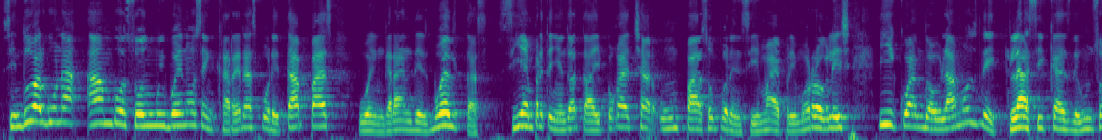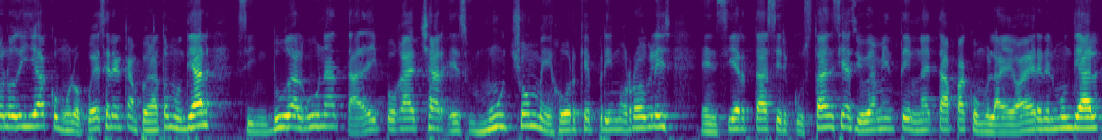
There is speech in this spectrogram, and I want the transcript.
Sin duda alguna, ambos son muy buenos en carreras por etapas o en grandes vueltas, siempre teniendo a Tadej Pogacar un paso por encima de Primo Roglic y cuando hablamos de clásicas de un solo día como lo puede ser el Campeonato Mundial, sin duda alguna Tadej Pogacar es mucho mejor que Primo Roglic en ciertas circunstancias y obviamente en una etapa como la que va a haber en el Mundial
